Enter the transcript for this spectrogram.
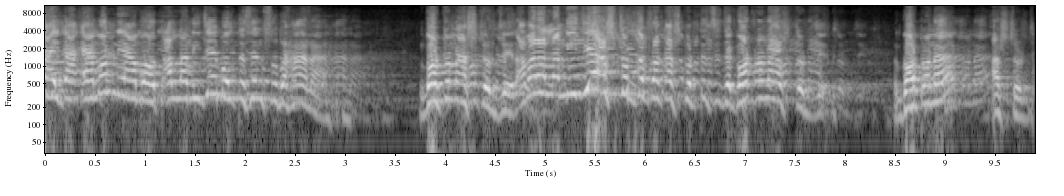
জায়গা, এমন নিয়ামত আল্লাহ নিজেই বলতেছেন সুবহানা ঘটনা আশ্চর্যের। আমার আল্লাহ নিজে আশ্চর্য প্রকাশ করতেছে যে ঘটনা আশ্চর্যের। ঘটনা আশ্চর্য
